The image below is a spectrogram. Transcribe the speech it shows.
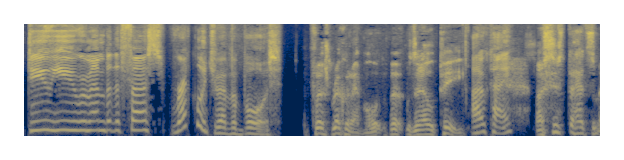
Do you remember the first record you ever bought? The first record I bought was an LP. Okay. My sister had some.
